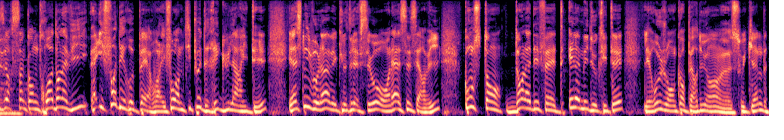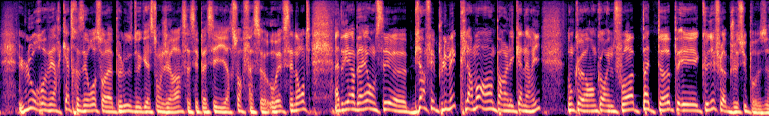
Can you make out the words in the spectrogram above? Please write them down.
6h53 dans la vie, bah, il faut des repères, voilà, il faut un petit peu de régularité. Et à ce niveau-là, avec le DFCO, on est assez servi. Constant dans la défaite et la médiocrité. Les Rouges ont encore perdu hein, euh, ce week-end. Lourd revers 4-0 sur la pelouse de Gaston Gérard. Ça s'est passé hier soir face au FC Nantes. Adrien Berrier, on s'est euh, bien fait plumer, clairement, hein, par les Canaries. Donc euh, encore une fois, pas de top et que des flops, je suppose.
